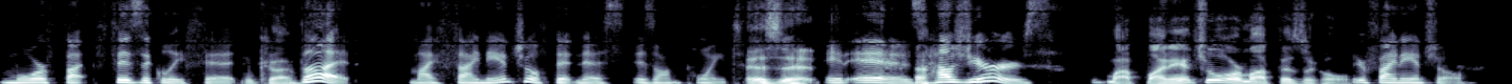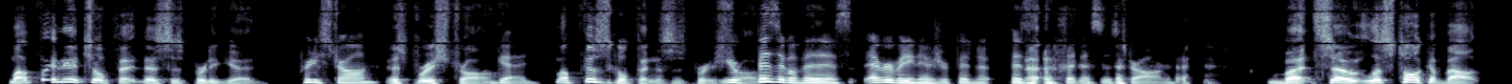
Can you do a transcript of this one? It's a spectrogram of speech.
more fi- physically fit. okay. But my financial fitness is on point. Is it It is. How's yours? my financial or my physical? Your financial My financial fitness is pretty good. Pretty strong. It's pretty strong. Good. My physical fitness is pretty strong. Your physical fitness. Everybody knows your fit- physical fitness is strong. But so let's talk about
